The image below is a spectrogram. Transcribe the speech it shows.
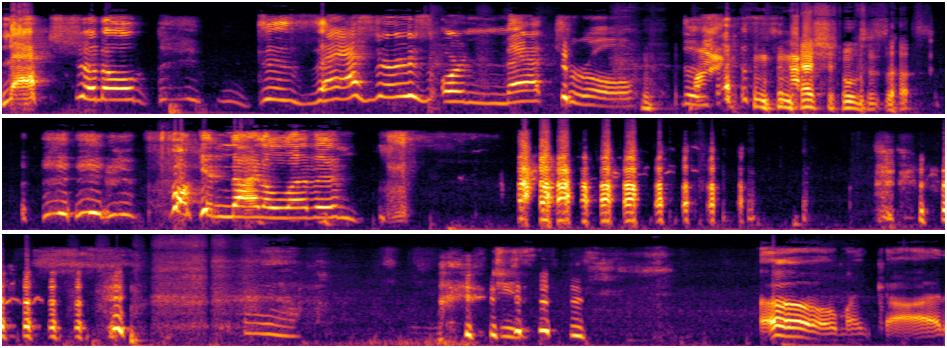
National disasters or natural disasters? National disaster. Fucking 9 11. Oh my god.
